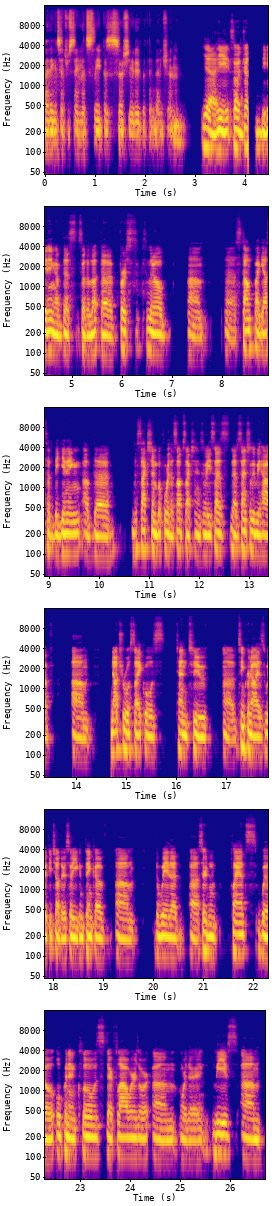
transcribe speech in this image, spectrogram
I think it's interesting that sleep is associated with invention. Yeah, he so just the beginning of this, so the the first little um, uh, stump, I guess, at the beginning of the the section before the subsection. So he says that essentially we have um, natural cycles tend to uh, synchronize with each other. So you can think of um, the way that uh, certain plants will open and close their flowers or um, or their leaves. Um,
